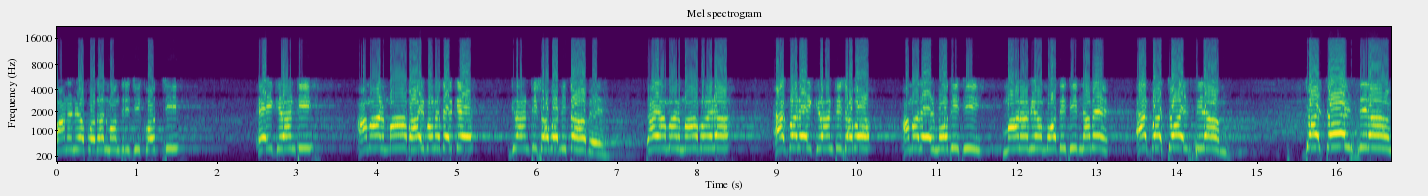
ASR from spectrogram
মাননীয় প্রধানমন্ত্রীজি করছি, এই গ্রান্টি আমার মা ভাই বোনেদেরকে গ্রান্টি সব নিতে হবে। তাই আমার মা বোনেরা একবার এই গ্রান্টি সব আমাদের মোদিজি, মাননীয় মোদিজির নামে একবার জয় শ্রীরাম, জয় জয় শ্রীরাম।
